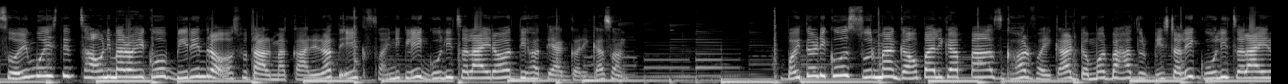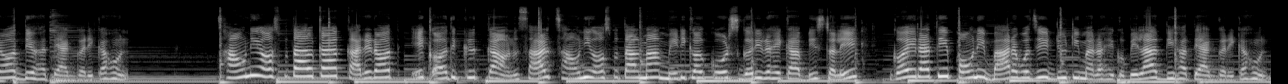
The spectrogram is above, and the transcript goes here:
स्वयम्भू स्थित छाउनीमा रहेको वीरेन्द्र अस्पतालमा कार्यरत एक सैनिकले गोली चलाएर देहत्याग गरेका छन्। बैतडीको सुरमा गाउँपालिका पाँच घर भएका डम्बर बहादुर विष्टले गोली चलाएर देहत्याग गरेका हुन्। छाउनी अस्पतालका कार्यरत एक अधिकृतका अनुसार छाउनी अस्पतालमा मेडिकल कोर्स गरिरहेका विष्टले गए राति पौने बाह्र बजे ड्युटीमा रहेको बेला देहत्याग गरेका हुन्।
